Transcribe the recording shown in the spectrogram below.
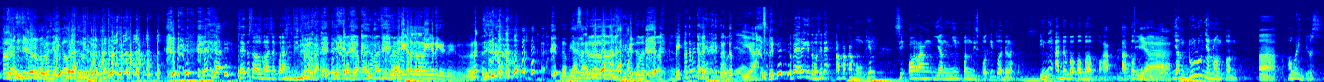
kurang tidur masih agak kurang tidur saya enggak saya itu selalu merasa kurang tidur pak jam delapannya masih kurang Jadi kalau lagi ketik udah biasa. betul betul betul Pik. Nah, tapi pada akhirnya gitu loh. Ngantuk? Iya. tapi akhirnya gitu maksudnya apakah mungkin si orang yang nyimpen di spot itu adalah ini ada bapak-bapak atau ibu-ibu Iya. yang dulunya nonton uh, Power Rangers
